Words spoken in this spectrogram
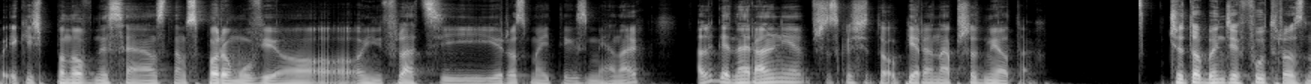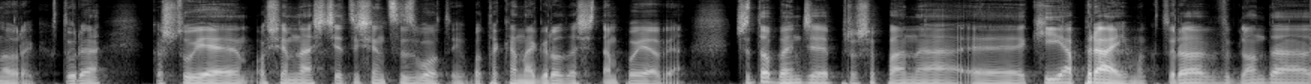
jakiś ponowny seans nam sporo mówi o, o inflacji i rozmaitych zmianach, ale generalnie wszystko się to opiera na przedmiotach. Czy to będzie futro z norek, które kosztuje 18 tysięcy złotych, bo taka nagroda się tam pojawia. Czy to będzie, proszę pana, e, Kia Prime, która wygląda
